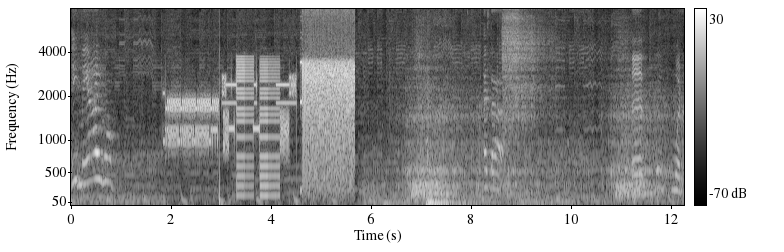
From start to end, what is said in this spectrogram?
Dime algo. Ahí está. Eh, bueno,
